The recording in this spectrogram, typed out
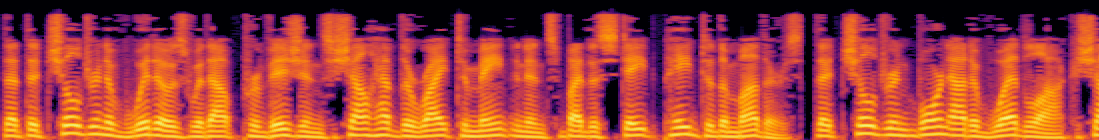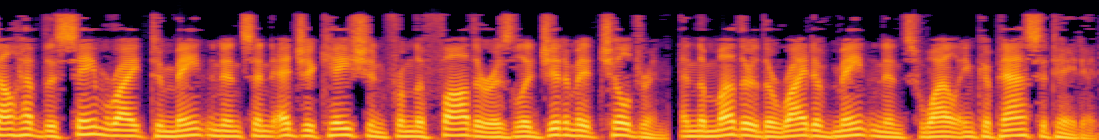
that the children of widows without provisions shall have the right to maintenance by the state paid to the mothers, that children born out of wedlock shall have the same right to maintenance and education from the father as legitimate children, and the mother the right of maintenance while incapacitated.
